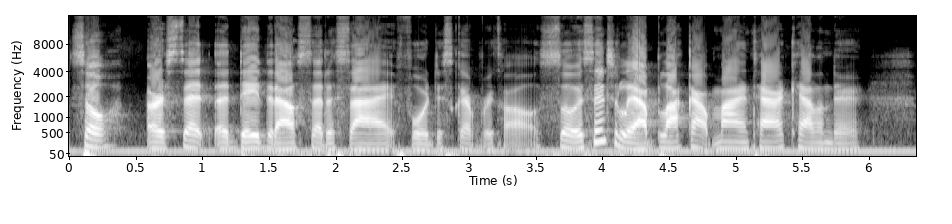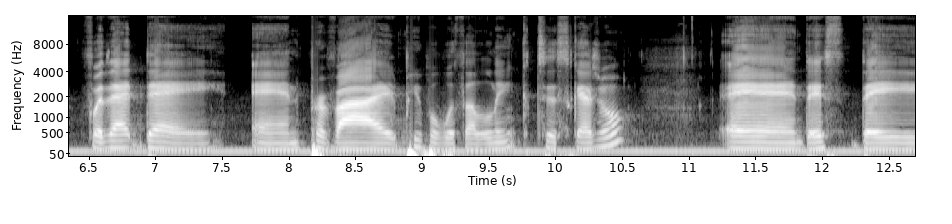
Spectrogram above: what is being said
So, or set a day that I'll set aside for discovery calls. So essentially, I block out my entire calendar for that day and provide people with a link to schedule and they they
